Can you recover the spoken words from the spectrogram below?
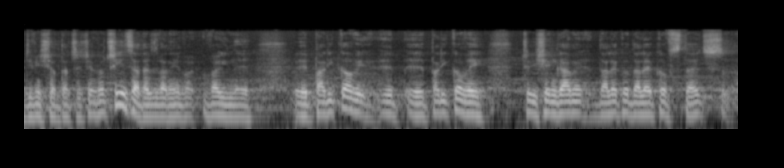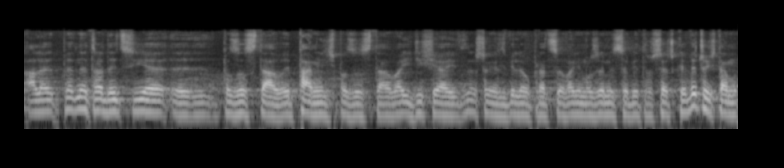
93 e, rocznica tak zwanej wojny e, palikowej, palikowej, czyli sięgamy daleko, daleko wstecz, ale pewne tradycje pozostały, pamięć pozostała i dzisiaj, zresztą jest wiele opracowań, możemy sobie troszeczkę wyczuć tam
